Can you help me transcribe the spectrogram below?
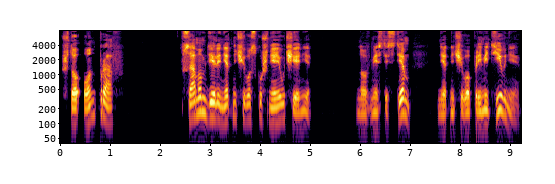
что он прав. В самом деле нет ничего скучнее учения, но вместе с тем нет ничего примитивнее,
